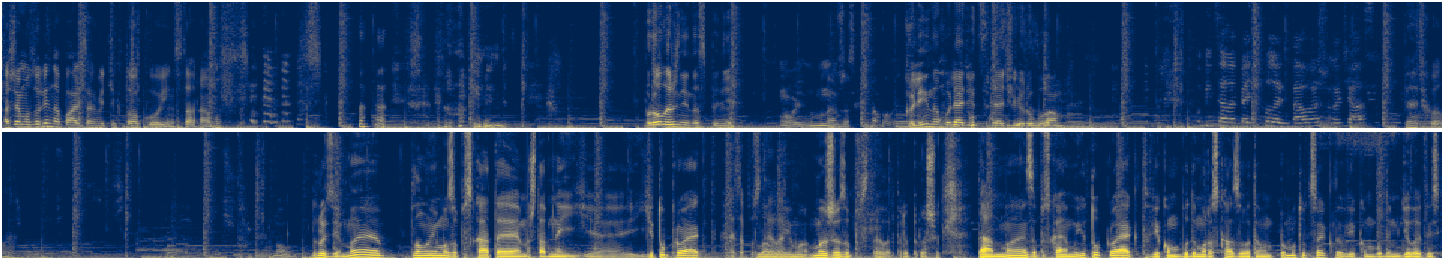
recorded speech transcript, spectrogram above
А ще мозолі на пальцях від Тіктоку і Інстаграму. Пролежні на спині. Ой, ну мене вже сподобалося. Коліна болять від сидячої роботи. Обіцяла 5 хвилин та вашого часу. 5 хвилин. Ну, друзі, ми плануємо запускати масштабний youtube проект Не запустили. Плануємо. Ми вже запустили, перепрошую. Так, ми запускаємо youtube проект, в якому будемо розказувати вам про мотоцикли, в якому будемо ділитись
